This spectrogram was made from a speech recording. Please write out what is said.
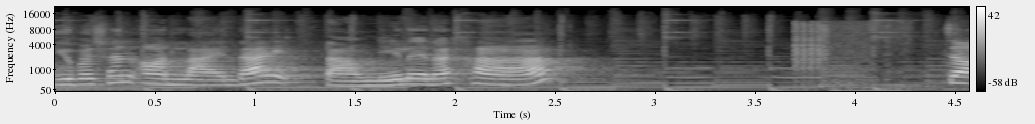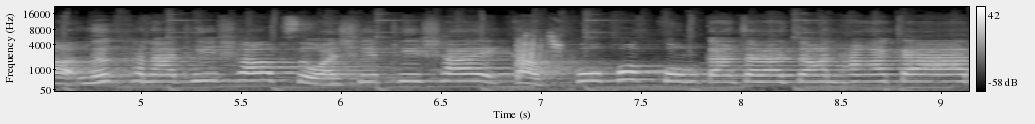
You Passion Online ได้ตามนี้เลยนะคะ เจาะลึกคณะที่ชอบสู่อาชีพที่ใช่กับผู้ควบคุมการจราจรทางอากาศ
